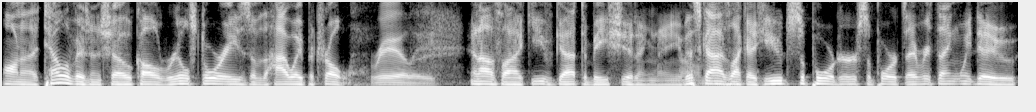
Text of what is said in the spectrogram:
on a television show called Real Stories of the Highway Patrol. Really? And I was like, you've got to be shitting me. This guy's like a huge supporter, supports everything we do.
